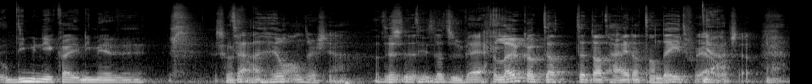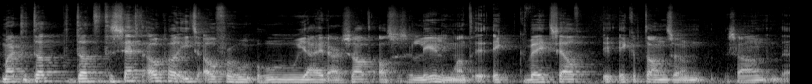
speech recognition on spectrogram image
op die manier kan je niet meer. eh, van- heel anders, ja. Dat, is, dat, is, dat is weg. Leuk ook dat, dat, hij dat dan deed voor jou Ja. of zo. Ja. Maar dat, dat, zegt ook wel iets over hoe, hoe jij daar zat als een leerling. Want ik weet zelf, ik, heb dan zo'n zo'n eh,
